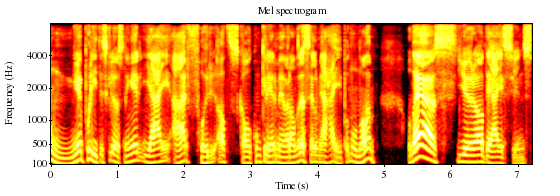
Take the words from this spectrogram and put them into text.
mange politiske løsninger jeg er for at skal konkurrere med hverandre, selv om jeg heier på noen av dem. Og det gjør at jeg syns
